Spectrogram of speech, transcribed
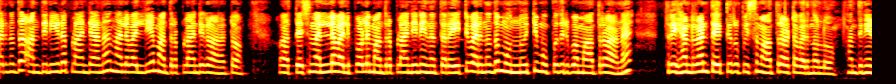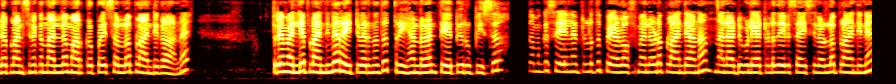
വരുന്നത് അന്തിനിയുടെ പ്ലാന്റ് ആണ്. നല്ല വലിയ മദർ പ്ലാന്റുകളാണ് കേട്ടോ അത്യാവശ്യം നല്ല വലിപ്പമുള്ള മദർ പ്ലാന്റിന് ഇന്നത്തെ റേറ്റ് വരുന്നത് മുന്നൂറ്റി മുപ്പത് രൂപ മാത്രമാണ്. Three hundred and thirty rupees മാത്രമായിട്ട് വരുന്നുള്ളൂ. അന്തിനിയുടെ പ്ലാന്റ്സിനൊക്കെ നല്ല മാർക്കറ്റ് പ്രൈസ് ഉള്ള പ്ലാന്റുകളാണ്. ഇത്രയും വലിയ പ്ലാന്റിന് റേറ്റ് വരുന്നത് three hundred and thirty rupees നമുക്ക് സെയിലിനായിട്ടുള്ളത് പേൾ ഓഫ് മെലോയുടെ പ്ലാന്റ് ആണ്. നല്ല അടിപൊളിയായിട്ടുള്ളത് ഒരു സൈസിലുള്ള പ്ലാന്റിന്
